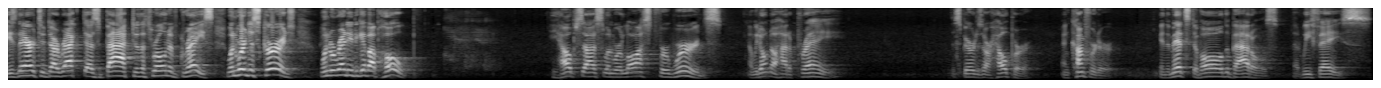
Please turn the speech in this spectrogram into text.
He's there to direct us back to the throne of grace when we're discouraged, when we're ready to give up hope. He helps us when we're lost for words and we don't know how to pray. The Spirit is our helper and comforter in the midst of all the battles that we face.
